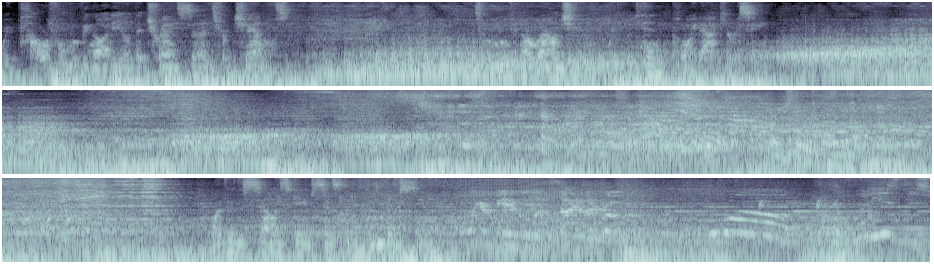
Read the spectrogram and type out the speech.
With powerful moving audio that transcends from channels to moving around you with pinpoint accuracy. Whether the soundscape sits the mood of a scene Pull your vehicle to the side of the road. Whoa! What is this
